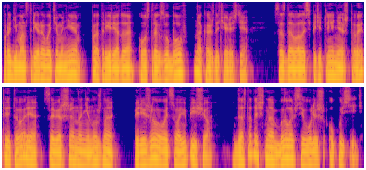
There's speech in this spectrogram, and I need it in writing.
продемонстрировать мне по три ряда острых зубов на каждой челюсти. Создавалось впечатление, что этой твари совершенно не нужно пережевывать свою пищу, достаточно было всего лишь укусить.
